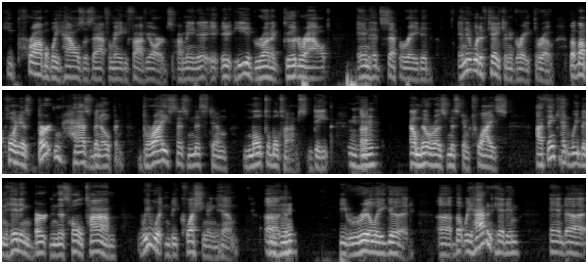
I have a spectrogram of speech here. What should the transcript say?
He probably houses that from 85 yards. I mean, it, it, he had run a good route and had separated, and it would have taken a great throw. But my point is, Burton has been open. Bryce has missed him multiple times deep. Mm-hmm. Uh, Al Milroe's missed him twice. I think had we been hitting Burton this whole time, we wouldn't be questioning him. Uh, mm-hmm. Be really good, uh, but we haven't hit him, and uh,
